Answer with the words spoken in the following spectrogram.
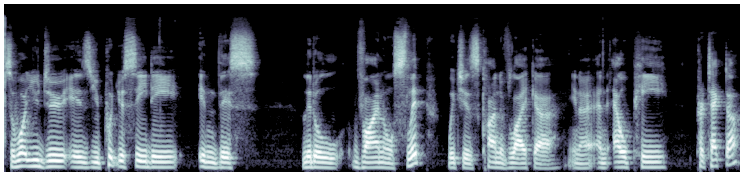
So what you do is you put your CD in this little vinyl slip, which is kind of like a, you know, an LP protector.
